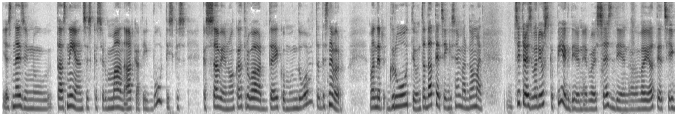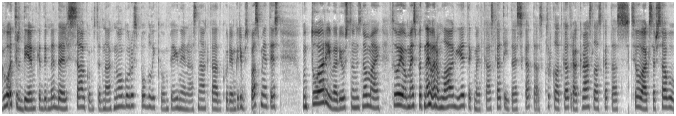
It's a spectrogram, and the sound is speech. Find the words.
Ja es nezinu tās nianses, kas ir man ārkārtīgi būtiskas, kas savieno katru vārdu, teikumu un domu, tad es nevaru. Man ir grūti, un tad attiecīgi es vienmēr domāju, Citreiz var just, ka piekdiena ir vai sestdiena, vai attiecīgi otrdiena, kad ir nedēļas sākums, tad nāk nogurus publika, un piekdienās nāk tādi, kuriem gribas pasmieties. Un to arī var just, un es domāju, to jau mēs pat nevaram lāgi ietekmēt, kā skatītājs skatās. Turklāt katrā krēslā skatās cilvēks ar savu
